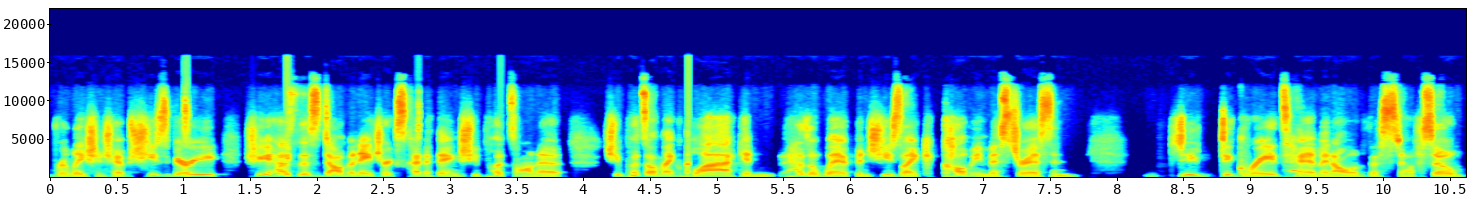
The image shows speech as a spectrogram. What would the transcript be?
relationship. She's very, she has this dominatrix kind of thing. She puts on a, she puts on like black and has a whip and she's like, call me mistress and de- degrades him and all of this stuff. So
